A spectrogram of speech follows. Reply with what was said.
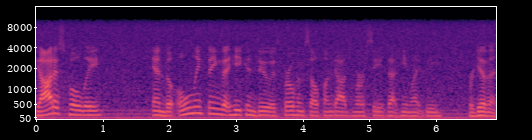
God is holy, and the only thing that he can do is throw himself on God's mercy that he might be forgiven.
